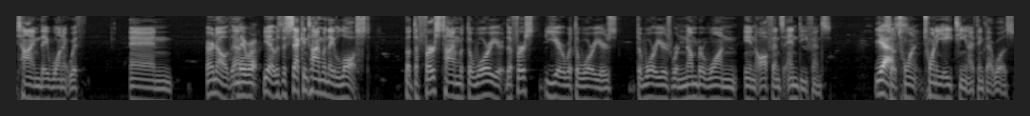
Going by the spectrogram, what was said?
time they won it with, and or no, that they were- yeah, it was the second time when they lost, but the first time with the Warrior, the first year with the Warriors, the Warriors were number one in offense and defense. Yeah. So 20, 2018, I think that was.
